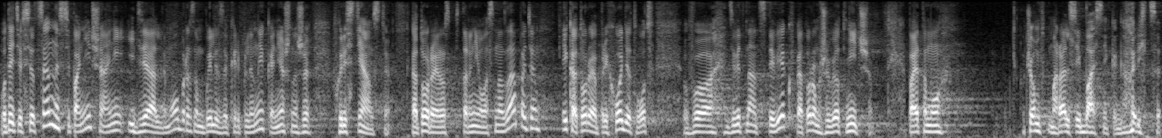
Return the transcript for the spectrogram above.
Вот эти все ценности по Ницше, они идеальным образом были закреплены, конечно же, в христианстве, которое распространилось на Западе и которое приходит вот в 19 век, в котором живет живет Ницше. Поэтому в чем мораль сей басни, как говорится.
